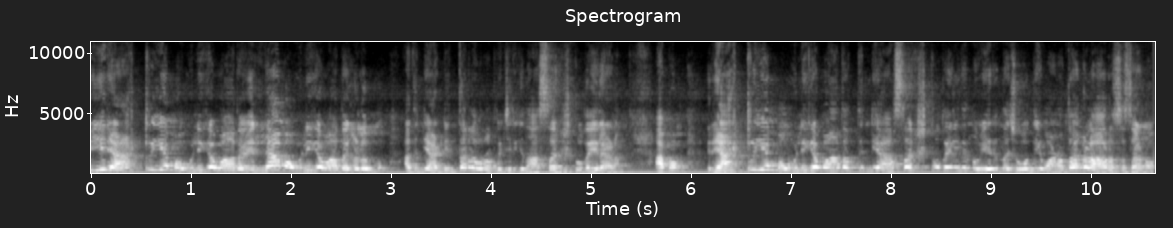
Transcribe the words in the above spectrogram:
ഈ രാഷ്ട്രീയ മൗലികവാദം എല്ലാ മൗലികവാദങ്ങളും അതിന്റെ അടിത്തറ ഉറപ്പിച്ചിരിക്കുന്ന അസഹിഷ്ണുതയിലാണ്. അപ്പം രാഷ്ട്രീയ മൗലികവാദത്തിന്റെ അസഹിഷ്ണുതയിൽ നിന്ന് ഉയരുന്ന ചോദ്യമാണോ? താങ്കൾ ആർ എസ് എസ് ആണോ?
